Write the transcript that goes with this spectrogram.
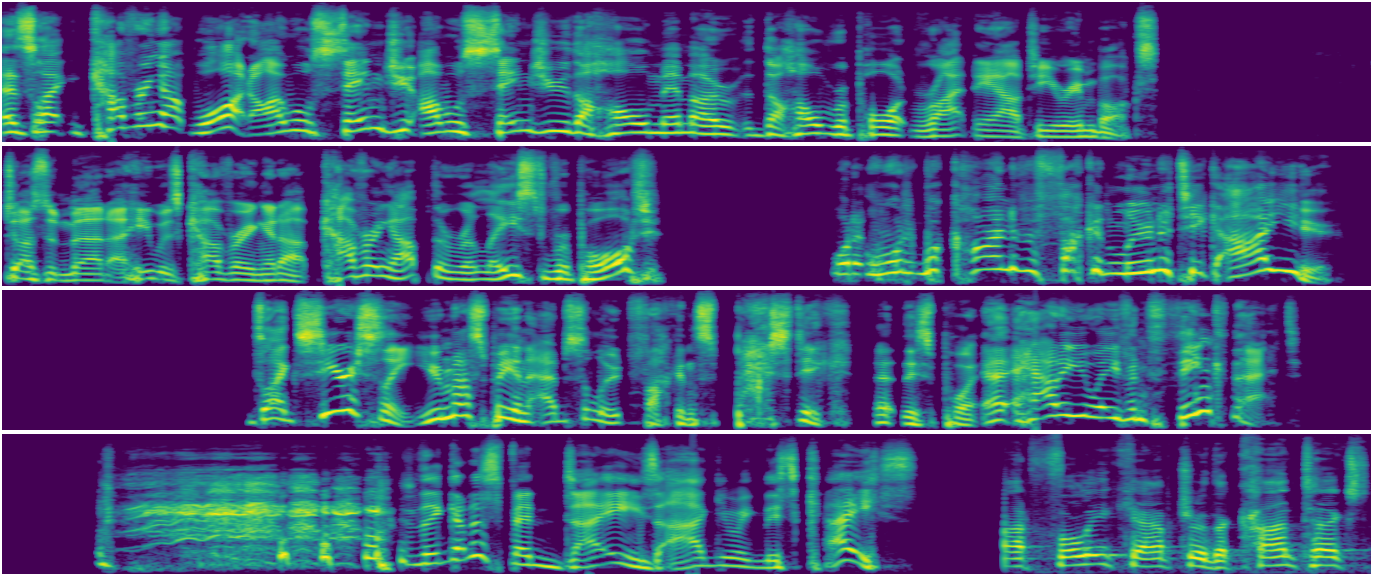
It's like covering up what? I will send you I will send you the whole memo, the whole report right now to your inbox. Doesn't matter. He was covering it up. Covering up the released report? What what what kind of a fucking lunatic are you? It's like, seriously, you must be an absolute fucking spastic at this point. How do you even think that? They're going to spend days arguing this case. Not fully capture the context,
